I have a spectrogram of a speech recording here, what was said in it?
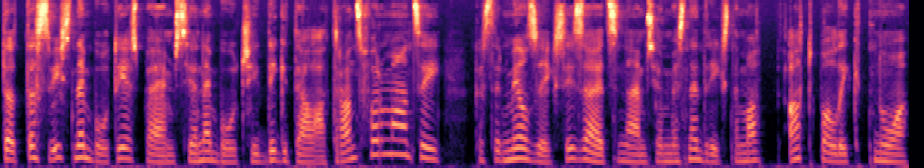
Tad tas viss nebūtu iespējams, ja nebūtu šī digitālā transformācija, kas ir milzīgs izaicinājums, jo mēs nedrīkstam atpalikt no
